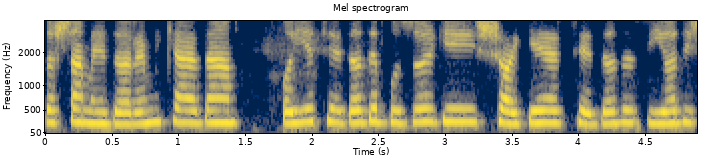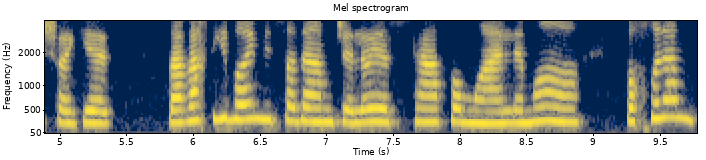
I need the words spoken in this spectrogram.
داشتم اداره می‌کردم. با یه تعداد بزرگی شاگرد تعداد زیادی شاگرد. و وقتی که وای میسادم جلوی استف و معلما با خودم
